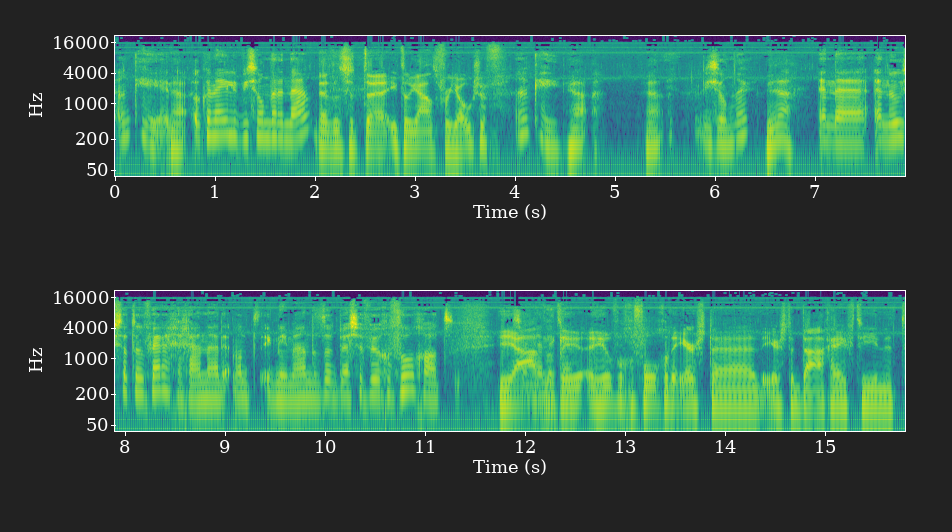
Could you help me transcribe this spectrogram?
Oké, okay. ja. ook een hele bijzondere naam? Ja, dat is het uh, Italiaans voor Jozef. Oké. Okay. Ja. ja. Bijzonder. Ja. En, en hoe is dat toen verder gegaan? De, want ik neem aan dat het best wel veel gevolgen had. Ja, dat heel, heel veel gevolgen. De eerste, de eerste dagen heeft hij in het,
